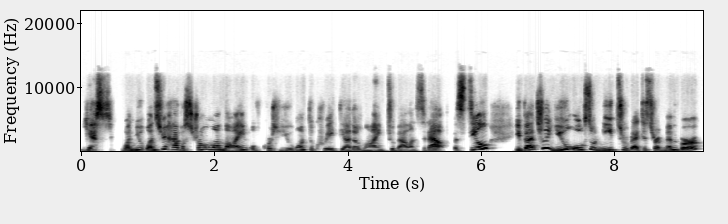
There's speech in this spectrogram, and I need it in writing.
yes when you once you have a strong one line of course you want to create the other line to balance it out. But still eventually you also need to register a member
